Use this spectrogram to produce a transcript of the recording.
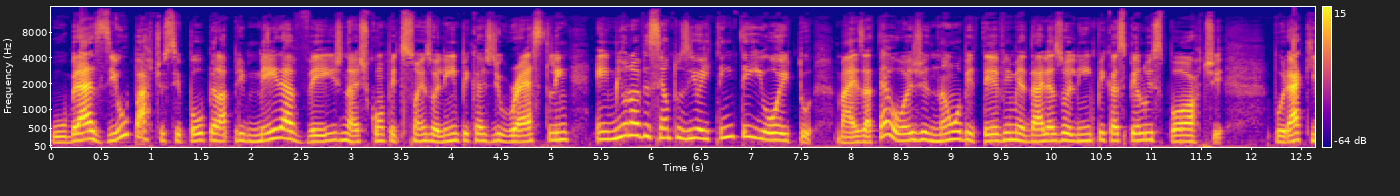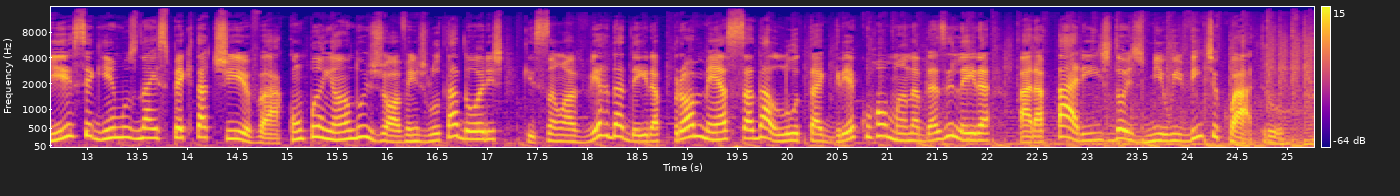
O Brasil participou pela primeira vez nas competições olímpicas de wrestling em 1988, mas até hoje não obteve medalhas olímpicas pelo esporte. Por aqui, seguimos na expectativa, acompanhando os jovens lutadores que são a verdadeira promessa da luta greco-romana brasileira para Paris 2024.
